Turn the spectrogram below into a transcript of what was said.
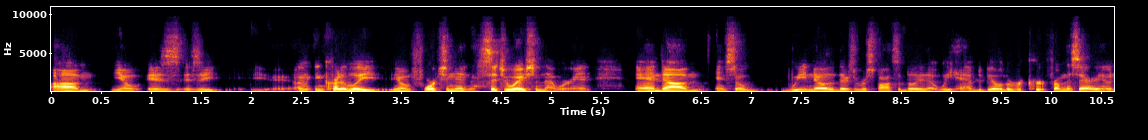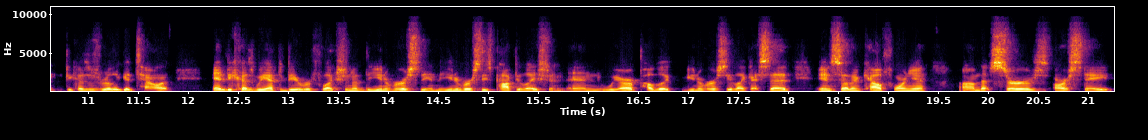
um, you know, is is a incredibly you know fortunate situation that we're in. And um, and so we know that there's a responsibility that we have to be able to recruit from this area because there's really good talent and because we have to be a reflection of the university and the university's population. And we are a public university, like I said, in Southern California um, that serves our state.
